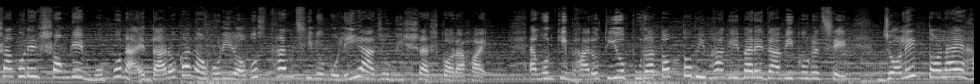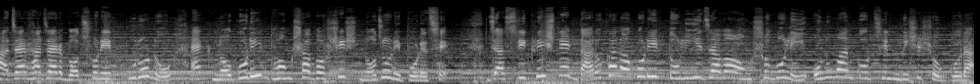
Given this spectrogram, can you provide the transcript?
সাগরের সঙ্গে মোহনায় দ্বারকা নগরীর অবস্থান ছিল বলেই আজও বিশ্বাস করা হয়। এমনকি ভারতীয় পুরাতত্ত্ব বিভাগ এবারে দাবি করেছে, জলের তলায় হাজার হাজার বছরের পুরনো এক নগরীর ধ্বংসাবশেষ নজরে পড়েছে, যা শ্রীকৃষ্ণের দ্বারকা নগরীর তলিয়ে যাওয়া অংশ বলেই অনুমান করছেন বিশেষজ্ঞরা।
